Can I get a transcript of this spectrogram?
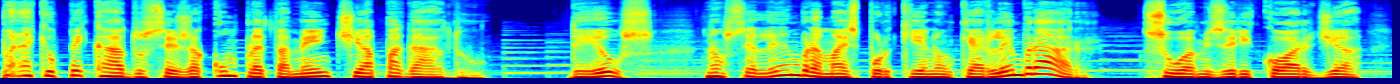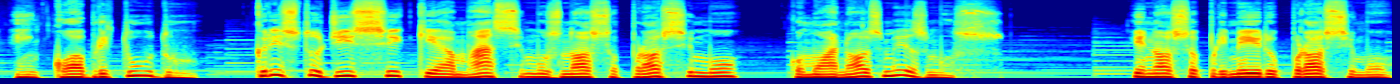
para que o pecado seja completamente apagado. Deus não se lembra mais porque não quer lembrar. Sua misericórdia encobre tudo. Cristo disse que amássemos nosso próximo como a nós mesmos. E nosso primeiro próximo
